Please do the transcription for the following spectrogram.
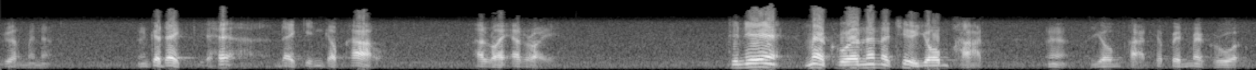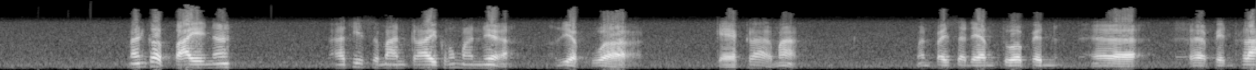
เรื่องมันนะมันก็ได้ได้กินกับข้าว อร่อยอร่อย ทีนี้แม่ครัวนั้นนะชื่อโยมผาดโยมผาดก็เป็นแม่ครัว มันก็ไปนะอาทิสมานกายของมันเนี่ย เรียกว่าแก่กล้ามาก มันไปแสดงตัวเป็นเออเออเป็นพระ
